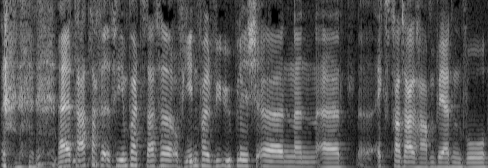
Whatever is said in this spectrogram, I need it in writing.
naja, Tatsache ist jedenfalls, dass sie auf jeden Fall wie üblich äh, einen äh, Extrasaal haben werden, wo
